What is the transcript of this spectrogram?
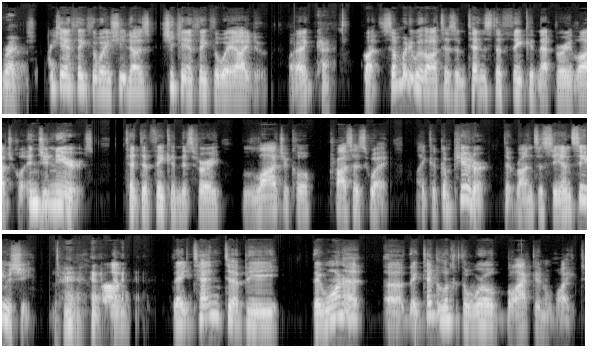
Right. I can't think the way she does. She can't think the way I do. Right. Okay. But somebody with autism tends to think in that very logical. Engineers tend to think in this very logical process way, like a computer that runs a CNC machine. Um, they tend to be, they want to, uh, they tend to look at the world black and white.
